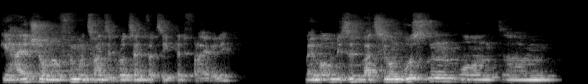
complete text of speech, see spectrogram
Gehalt schon auf 25 Prozent verzichtet, freiwillig. Weil wir um die Situation wussten und ähm,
